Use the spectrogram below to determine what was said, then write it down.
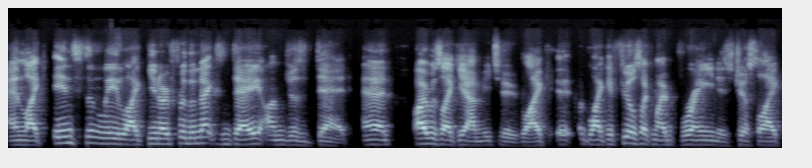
and like instantly, like, you know, for the next day, I'm just dead. And I was like, yeah, me too. Like it like it feels like my brain is just like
